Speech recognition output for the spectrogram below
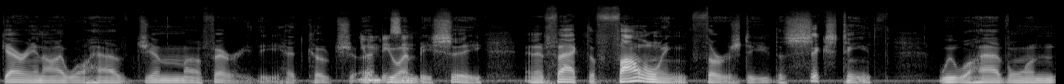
Gary and I will have Jim uh, Ferry, the head coach at UMBC. UMBC, and in fact, the following Thursday, the sixteenth, we will have on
